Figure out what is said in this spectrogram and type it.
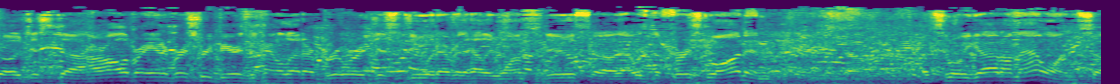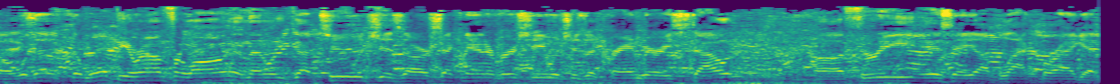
so just uh, our all of our anniversary beers, we kind of let our brewer just do whatever the hell he wants to do. So that was the first one, and that's what we got on that one. So that, that won't be around for long. And then we've got two, which is our second anniversary, which is a cranberry stout. Uh, three is a uh, black braggot.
